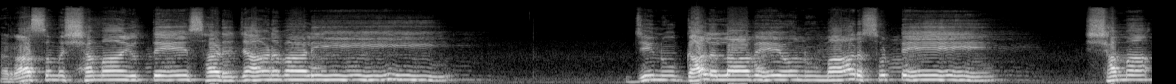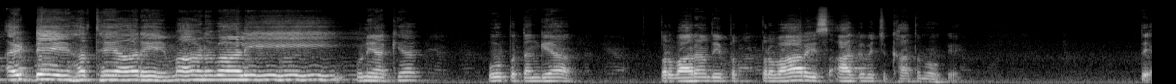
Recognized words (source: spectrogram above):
ਰਸਮ ਸ਼ਮਾ ਉਤੇ ਸੜ ਜਾਣ ਵਾਲੀ, ਜਿਹਨੂੰ ਗਲ ਲਾਵੇ ਉਹਨੂੰ ਮਾਰ ਸੁੱਟੇ। ਸ਼ਮਾ ਐਡੇ ਹਥਿਆਰੇ ਮਾਣ ਵਾਲੀ, ਉਹਨੇ ਆਖਿਆ, ਉਹ ਪਤੰਗਿਆ ਪਰਿਵਾਰਾਂ ਦੇ ਪਰਿਵਾਰ ਇਸ ਅੱਗ ਵਿੱਚ ਖਤਮ ਹੋ ਗਏ। ਤੇ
